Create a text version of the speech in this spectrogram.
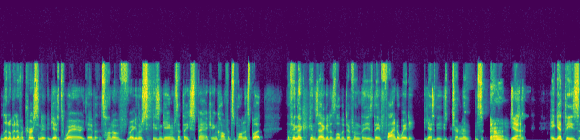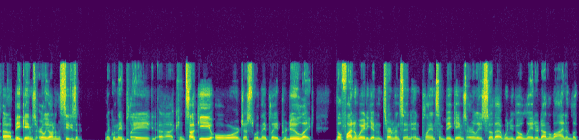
little bit of a curse and a gift where they have a ton of regular season games that they spank in conference opponents. But the thing that Gonzaga does a little bit differently is they find a way to get to these tournaments yeah. Me, and get these uh, big games early on in the season like when they played uh, Kentucky or just when they played Purdue, like they'll find a way to get in the tournaments and, and plan some big games early so that when you go later down the line and look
